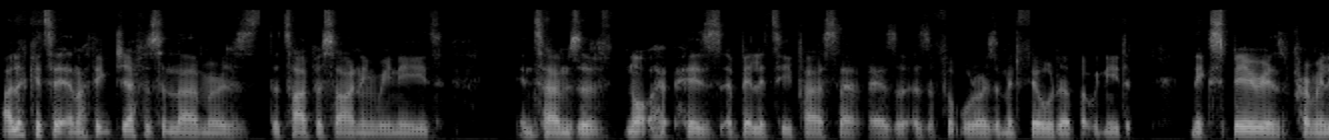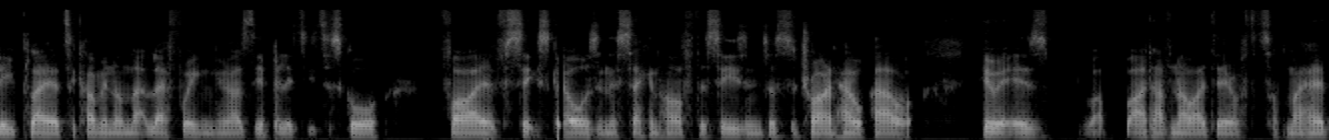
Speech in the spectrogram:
I look at it and I think Jefferson Lerma is the type of signing we need in terms of not his ability per se as a, as a footballer, as a midfielder, but we need an experienced Premier League player to come in on that left wing who has the ability to score five, six goals in the second half of the season just to try and help out. Who it is, I'd have no idea off the top of my head,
